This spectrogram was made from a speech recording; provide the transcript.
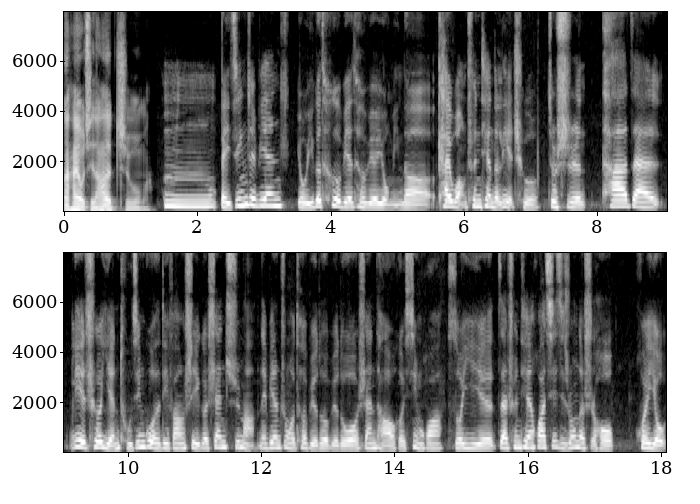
那还有其他的植物吗？嗯，北京这边有一个特别特别有名的开往春天的列车，就是它在列车沿途经过的地方是一个山区嘛，那边种了特别特别多山桃和杏花，所以在春天花期集中的时候会有。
